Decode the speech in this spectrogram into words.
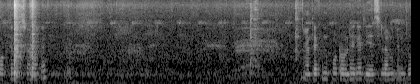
করতে হচ্ছে আমাকে। দেখুন পটল ঢেকে দিয়েছিলাম কিন্তু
